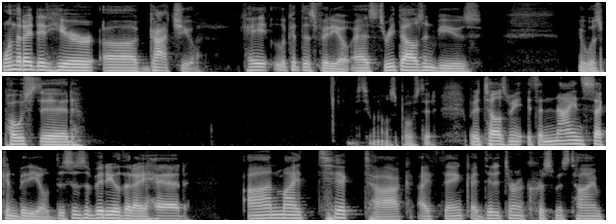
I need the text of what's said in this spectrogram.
One that I did here, uh, Got You. Okay, look at this video. It has 3,000 views. It was posted, see when it was posted, but it tells me it's a nine second video. This is a video that I had on my TikTok, I think. I did it during Christmas time.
